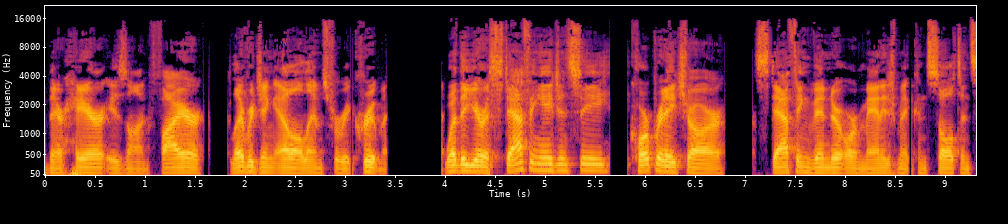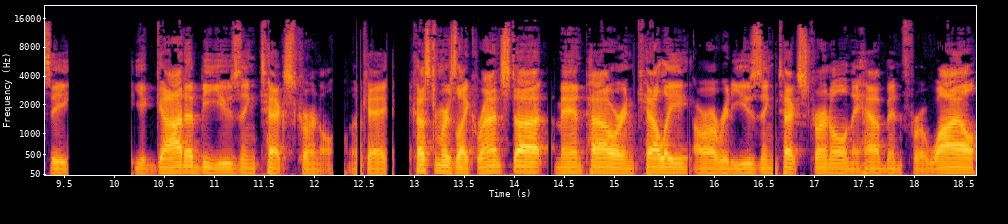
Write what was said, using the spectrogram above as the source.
their hair is on fire, leveraging LLMs for recruitment. Whether you're a staffing agency, corporate HR, staffing vendor, or management consultancy, you gotta be using Textkernel. Okay. Customers like Randstad, Manpower, and Kelly are already using Textkernel and they have been for a while.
